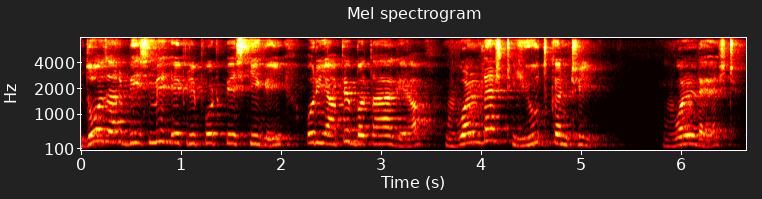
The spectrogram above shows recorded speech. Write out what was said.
2020 में एक रिपोर्ट पेश की गई, और यहाँ पे बताया गया, वर्ल्डेस्ट यूथ कंट्री, वर्ल्डेस्ट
